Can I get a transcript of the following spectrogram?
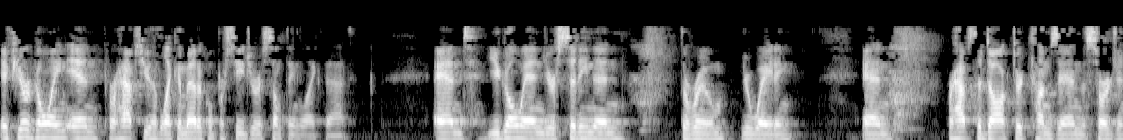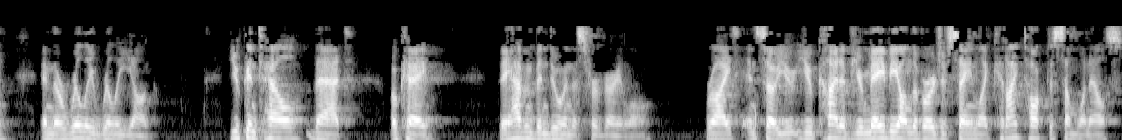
If you're going in, perhaps you have like a medical procedure or something like that, And you go in, you're sitting in the room, you're waiting, and perhaps the doctor comes in, the surgeon, and they're really, really young. You can tell that, okay, they haven't been doing this for very long, right? And so you, you kind of, you're maybe on the verge of saying like, can I talk to someone else?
